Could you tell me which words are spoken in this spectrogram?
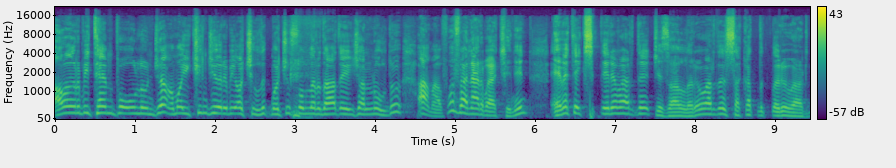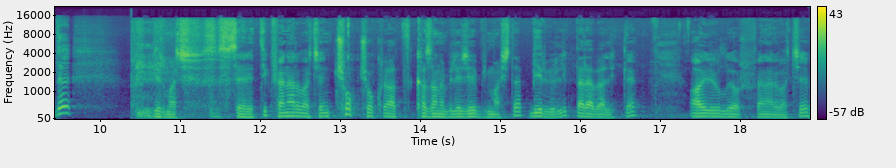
ağır bir tempo olunca ama ikinci yarı bir açıldık. Maçın sonları daha da heyecanlı oldu. Ama bu Fenerbahçe'nin evet eksikleri vardı, cezaları vardı, sakatlıkları vardı. bir maç seyrettik. Fenerbahçe'nin çok çok rahat kazanabileceği bir maçta bir birlik beraberlikle ayrılıyor Fenerbahçe.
